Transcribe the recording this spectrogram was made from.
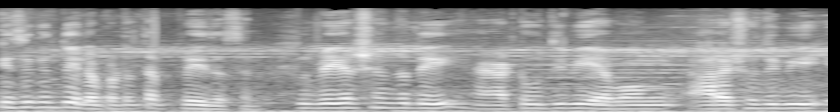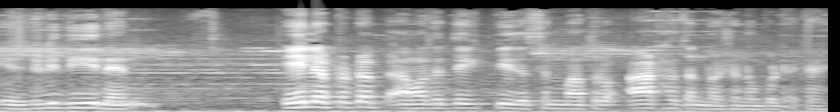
কিছু কিন্তু এই ল্যাপটপটাতে পেয়ে যাচ্ছেন। কনফিগারেশন যদি টু জিবি এবং আড়াইশো জিবি এইচডি দিয়ে নেন, এই ল্যাপটপটা আমাদের থেকে পেয়ে যাচ্ছেন মাত্র আট হাজার নশো নব্বই টাকায়।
